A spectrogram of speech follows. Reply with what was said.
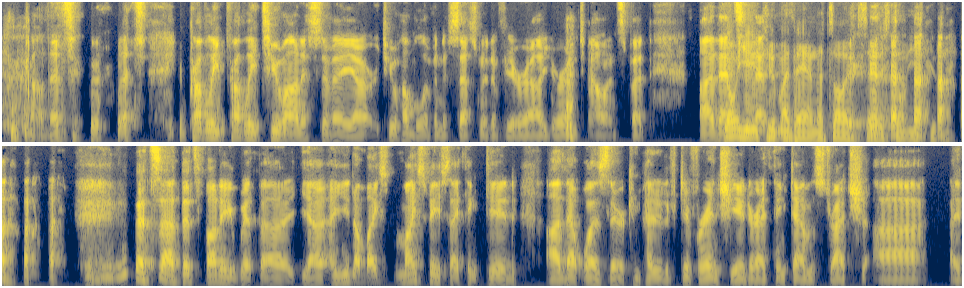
oh, that's that's probably probably too honest of a uh, or too humble of an assessment of your uh, your own talents, but uh, don't YouTube my band. That's all I say. Just don't YouTube. that's uh, that's funny. With uh, yeah, uh, you know, my MySpace I think did uh, that was their competitive differentiator. I think down the stretch. I,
